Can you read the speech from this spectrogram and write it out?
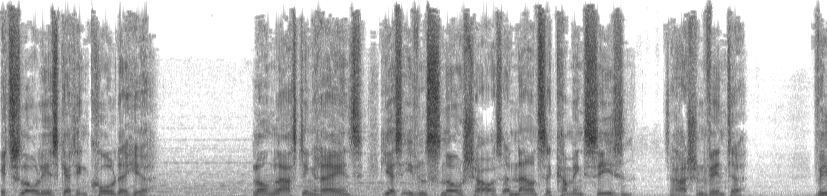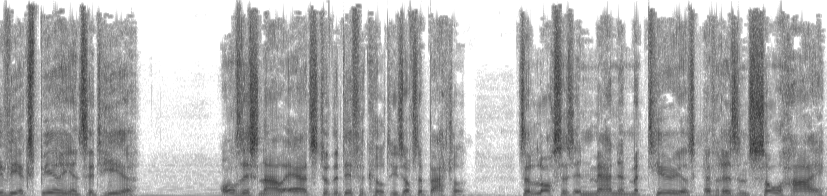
It slowly is getting colder here. Long lasting rains, yes, even snow showers announce the coming season, the Russian winter. Will we experience it here? All this now adds to the difficulties of the battle. The losses in men and materials have risen so high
